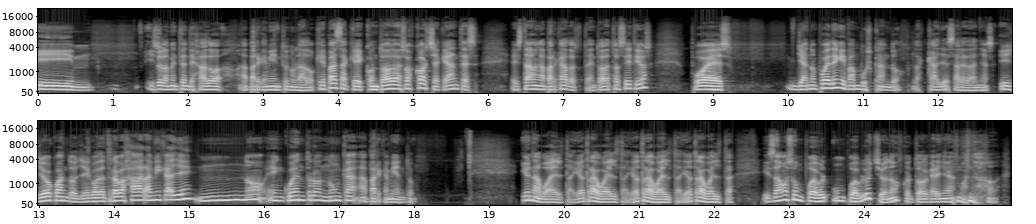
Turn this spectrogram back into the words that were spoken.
Y, y solamente han dejado aparcamiento en un lado. ¿Qué pasa? Que con todos esos coches que antes estaban aparcados en todos estos sitios, pues ya no pueden y van buscando las calles aledañas. Y yo cuando llego de trabajar a mi calle no encuentro nunca aparcamiento y una vuelta, y otra vuelta, y otra vuelta, y otra vuelta. Y somos un, pueblo, un pueblucho, ¿no? Con todo el cariño del mundo.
